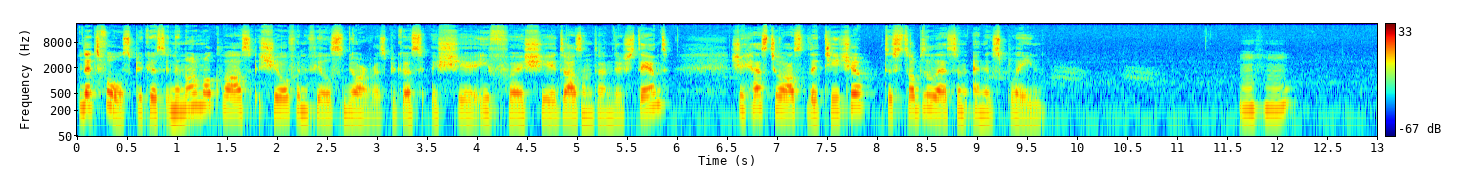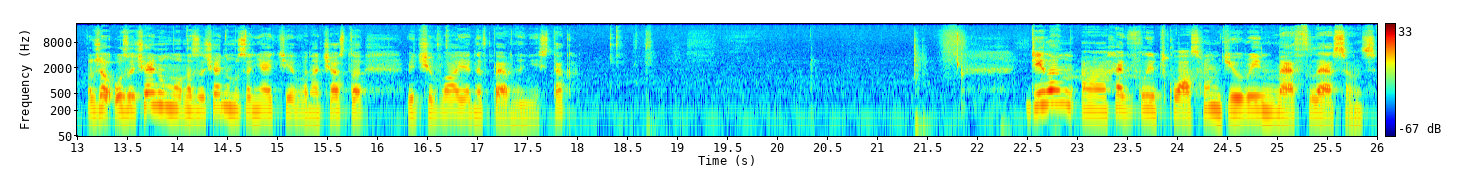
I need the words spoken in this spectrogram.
That's false, because in a normal class she often feels nervous because she, if uh, she doesn't understand, she has to ask the teacher to stop the lesson and explain. Угу. Отже, у звичайному, на звичайному занятті вона часто відчуває невпевненість, так? Dylan uh, had flipped classroom during math lessons.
